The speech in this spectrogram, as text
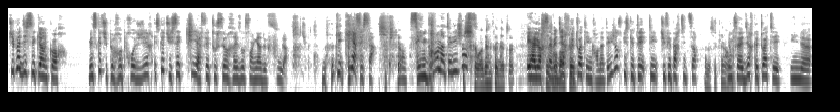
Tu peux disséquer un corps, mais est-ce que tu peux reproduire? Est-ce que tu sais qui a fait tout ce réseau sanguin de fou là? Qui, qui a fait ça? C'est une grande intelligence. J'aimerais bien le connaître. ouais. Et alors, ça veut dire que toi, tu es une grande intelligence, puisque tu fais partie de ça. Clair. Donc, ça veut dire que toi, tu es une,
